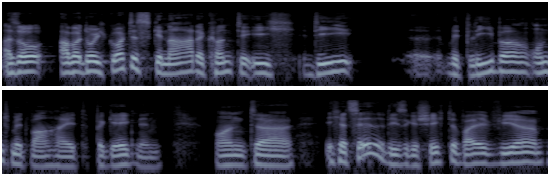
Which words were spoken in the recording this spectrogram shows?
Also, aber durch Gottes Gnade konnte ich die äh, mit Liebe und mit Wahrheit begegnen. Und äh, ich erzähle diese Geschichte, weil wir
